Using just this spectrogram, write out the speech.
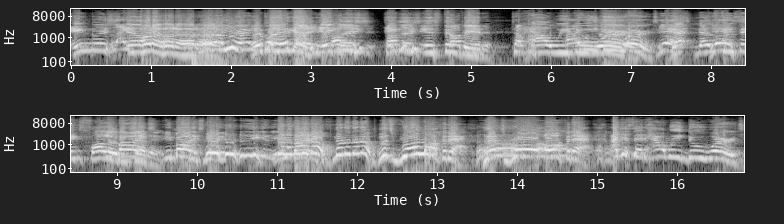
English. Like, and, hold on, hold on, hold on. No, no, you're right. Let's put it together. English, English is stupid. How we, how do, we words. do words. Yes. That, those yes. two things follow Ebonics. each other. Ebonics, nigga. no, no, no, no, no, no, no, no. Let's roll off of that. Let's oh. roll off of that. I just said how we do words.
